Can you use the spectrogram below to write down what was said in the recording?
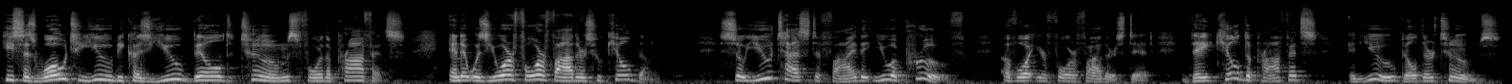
He says, Woe to you because you build tombs for the prophets and it was your forefathers who killed them. So you testify that you approve of what your forefathers did. They killed the prophets, and you build their tombs.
